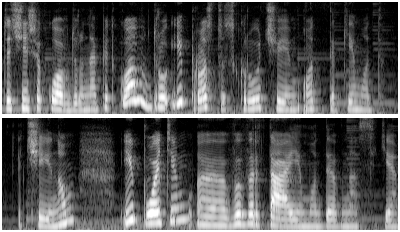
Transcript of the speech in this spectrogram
точніше, ковдру на підковдру і просто скручуємо от таким от чином. І потім вивертаємо, де в нас є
